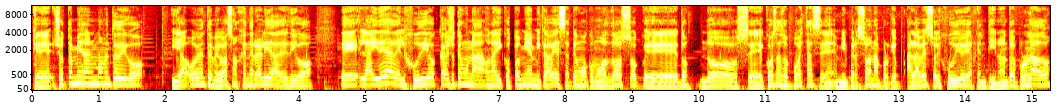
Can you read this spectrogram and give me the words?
que yo también en un momento digo, y obviamente me baso en generalidades, digo, eh, la idea del judío acá, yo tengo una, una dicotomía en mi cabeza, tengo como dos, o- eh, dos, dos, eh, cosas opuestas en mi persona, porque a la vez soy judío y argentino. Entonces, por un lado,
